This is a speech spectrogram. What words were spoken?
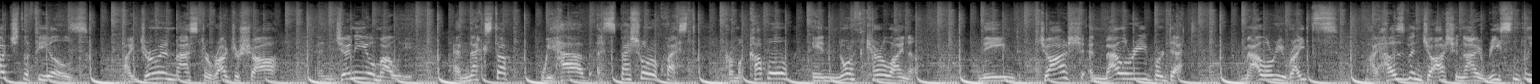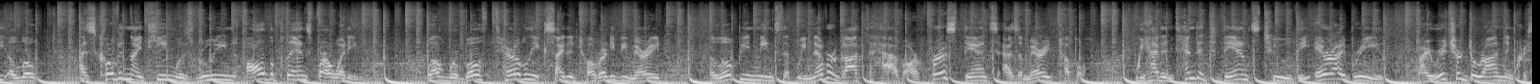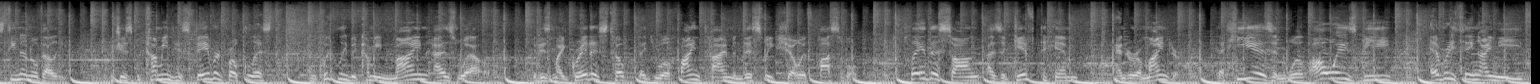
Touch the Feels by German master Roger Shah and Jenny O'Malley. And next up, we have a special request from a couple in North Carolina named Josh and Mallory Burdett. Mallory writes, My husband Josh and I recently eloped as COVID 19 was ruining all the plans for our wedding. While we're both terribly excited to already be married, eloping means that we never got to have our first dance as a married couple. We had intended to dance to The Air I Breathe by Richard Durand and Christina Novelli, which is becoming his favorite vocalist and quickly becoming mine as well. It is my greatest hope that you will find time in this week's show, if possible, to play this song as a gift to him and a reminder that he is and will always be everything I need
